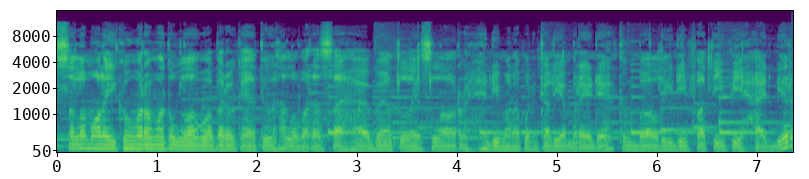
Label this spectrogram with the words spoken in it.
Assalamualaikum warahmatullahi wabarakatuh. Halo para sahabat Leslor Di mana pun kalian berada Kembali di TV hadir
